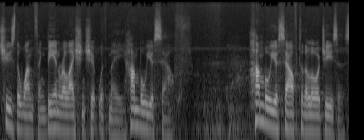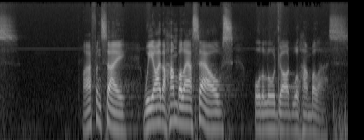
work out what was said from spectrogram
Choose the one thing. Be in relationship with me. Humble yourself. Humble yourself to the Lord Jesus. I often say, we either humble ourselves or the Lord God will humble us.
